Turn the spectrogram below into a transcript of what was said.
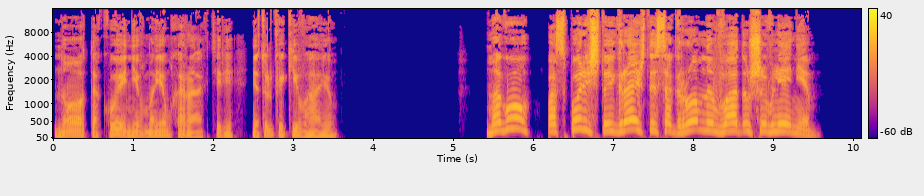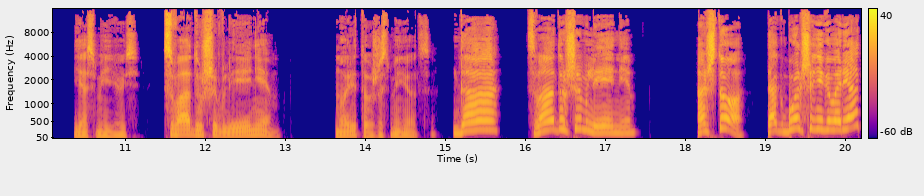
но такое не в моем характере, я только киваю. «Могу поспорить, что играешь ты с огромным воодушевлением». Я смеюсь. «С воодушевлением?» Мори тоже смеется. «Да, с воодушевлением. А что, так больше не говорят?»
